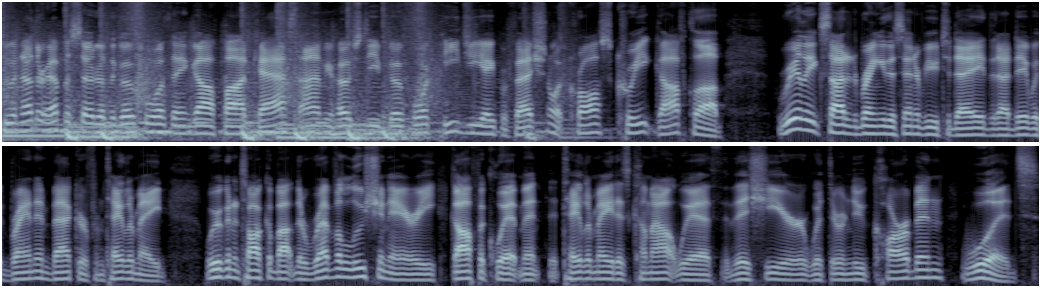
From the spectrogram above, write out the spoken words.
to another episode of the Go Forth and Golf Podcast. I'm your host, Steve Goforth, PGA professional at Cross Creek Golf Club. Really excited to bring you this interview today that I did with Brandon Becker from TaylorMade. We're going to talk about the revolutionary golf equipment that TaylorMade has come out with this year with their new carbon woods.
